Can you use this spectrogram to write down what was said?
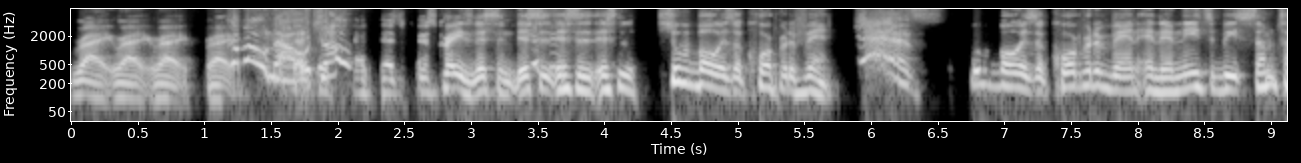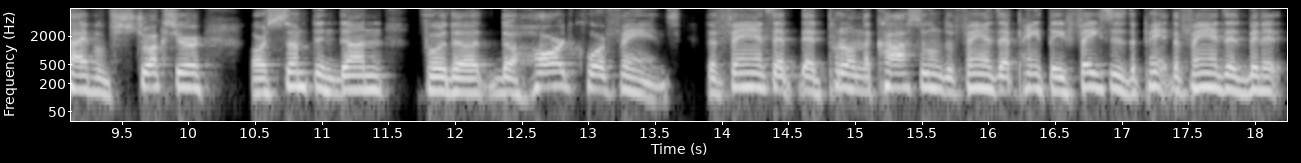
Right, right, right, right. Come on now, That's, Ocho. that's, that's, that's crazy. Listen, this is this is this is Super Bowl is a corporate event. Yes. Super Bowl is a corporate event, and there needs to be some type of structure or something done for the the hardcore fans, the fans that that put on the costumes, the fans that paint their faces, the pa- the fans that been at,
